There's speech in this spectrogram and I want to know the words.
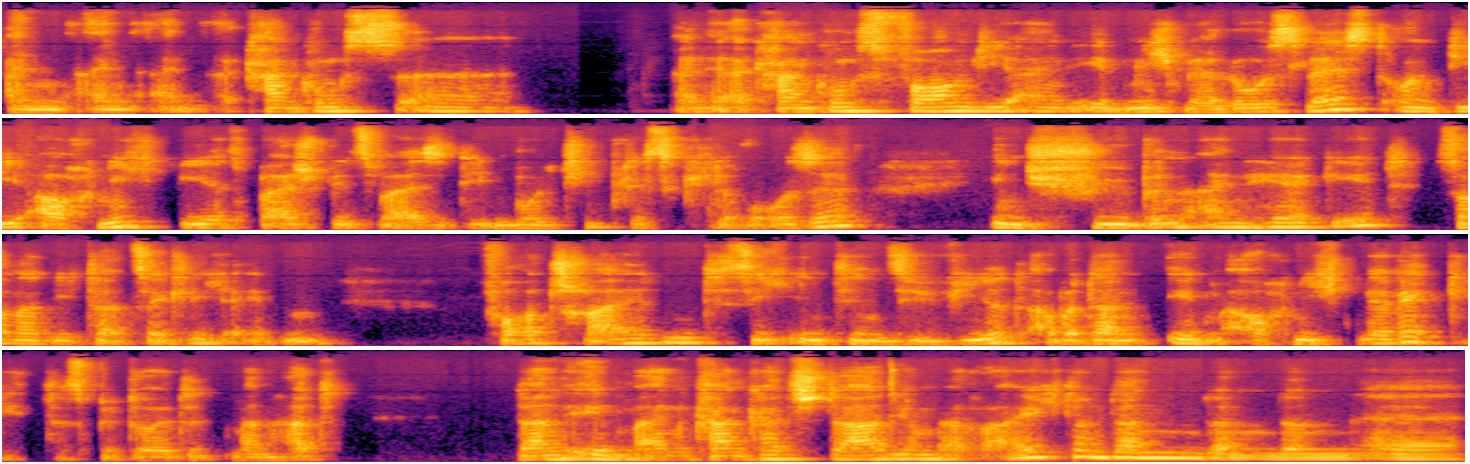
ein, ein, ein Erkrankungs, äh, eine Erkrankungsform, die einen eben nicht mehr loslässt und die auch nicht, wie jetzt beispielsweise die Multiple Sklerose, in Schüben einhergeht, sondern die tatsächlich eben fortschreitend sich intensiviert, aber dann eben auch nicht mehr weggeht. Das bedeutet, man hat dann eben ein Krankheitsstadium erreicht und dann, dann, dann äh,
